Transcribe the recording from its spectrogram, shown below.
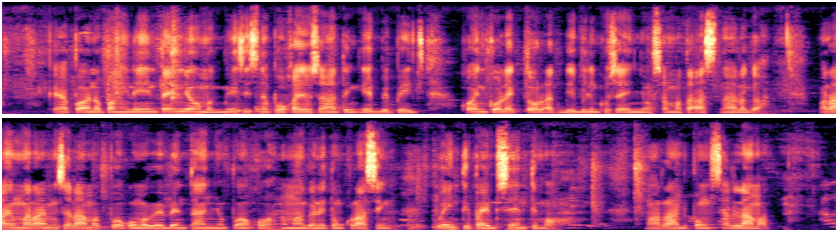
Kaya po ano pang hinihintay nyo, mag-message na po kayo sa ating FB page, Coin Collector at bibiling ko sa inyo sa mataas na halaga. Maraming maraming salamat po kung mabebentahan nyo po ako ng mga ganitong klaseng 25 centimo. Marami pong salamat.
